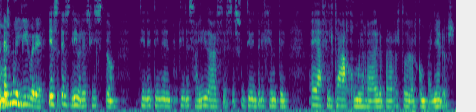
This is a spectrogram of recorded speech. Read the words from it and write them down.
buenísimo. es muy libre. Y es, es libre, es listo. Tiene, tiene, tiene salidas, es, es un tío inteligente. Eh, hace el trabajo muy agradable para el resto de los compañeros.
